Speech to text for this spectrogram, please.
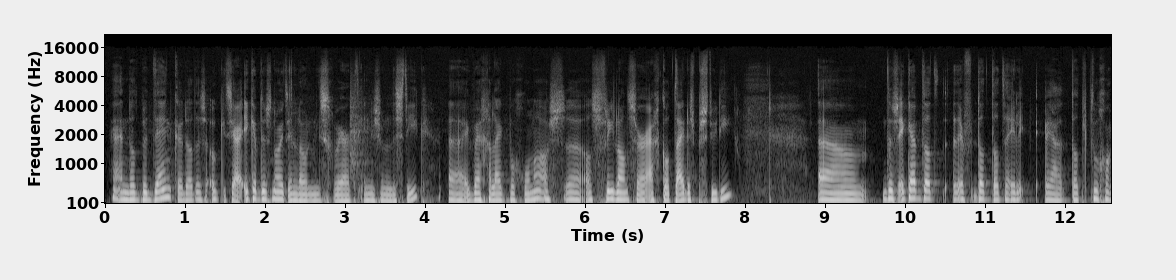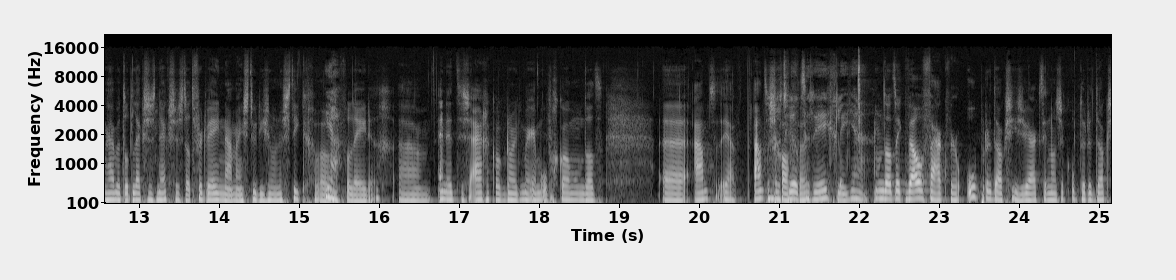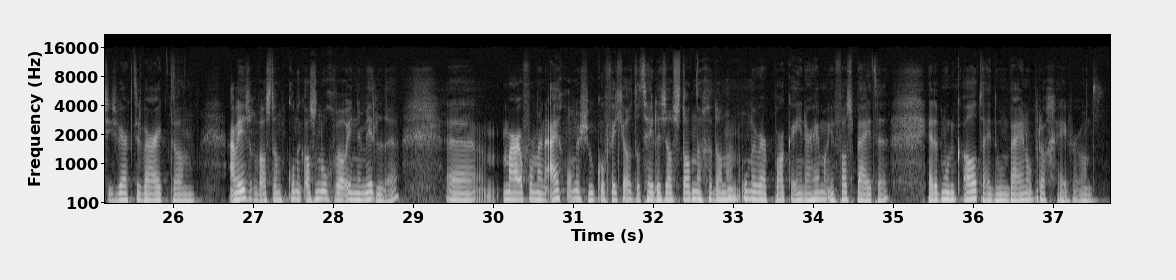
En dat bedenken, dat is ook iets. Ja, ik heb dus nooit in loondienst gewerkt in de journalistiek. Uh, ik ben gelijk begonnen als, uh, als freelancer, eigenlijk al tijdens mijn studie. Um, dus ik heb dat, dat, dat hele, ja, dat toegang hebben tot LexisNexis, dat verdween na mijn studie journalistiek gewoon ja. volledig. Um, en het is eigenlijk ook nooit meer in me opgekomen omdat. Uh, aan, te, ja, aan te Om schaffen. te regelen, ja. Omdat ik wel vaak weer op redacties werkte. En als ik op de redacties werkte waar ik dan aanwezig was, dan kon ik alsnog wel in de middelen. Uh, maar voor mijn eigen onderzoek, of weet je dat hele zelfstandige dan een onderwerp pakken en je daar helemaal in vastbijten. Ja, dat moet ik altijd doen bij een opdrachtgever. Want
